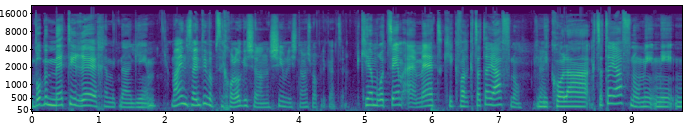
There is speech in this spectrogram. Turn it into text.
בוא באמת תראה איך הם מתנהגים. מה האינסנטיב הפסיכולוגי של אנשים להשתמש באפליקציה? כי הם רוצים, האמת, כי כבר קצת עייפנו, כן. מכל ה... קצת עייפנו, מ... מ, מ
